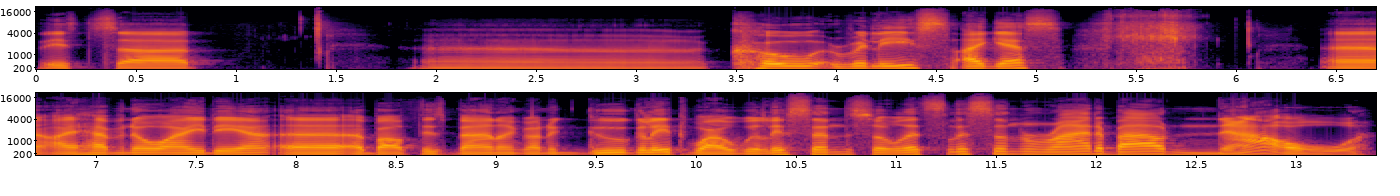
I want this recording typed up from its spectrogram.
It's uh, uh, co-release, I guess. Uh, I have no idea uh, about this band. I'm gonna Google it while we listen. So let's listen right about now.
